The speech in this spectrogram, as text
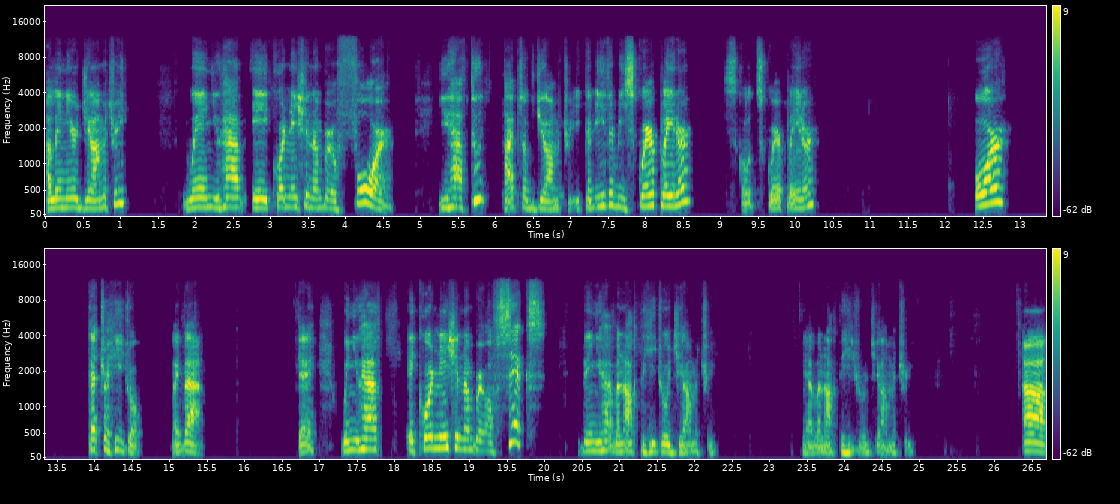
a linear geometry. When you have a coordination number of four, you have two types of geometry. It could either be square planar, it's called square planar, or tetrahedral, like that. Okay, when you have a coordination number of six, then you have an octahedral geometry. You have an octahedral geometry. Uh,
